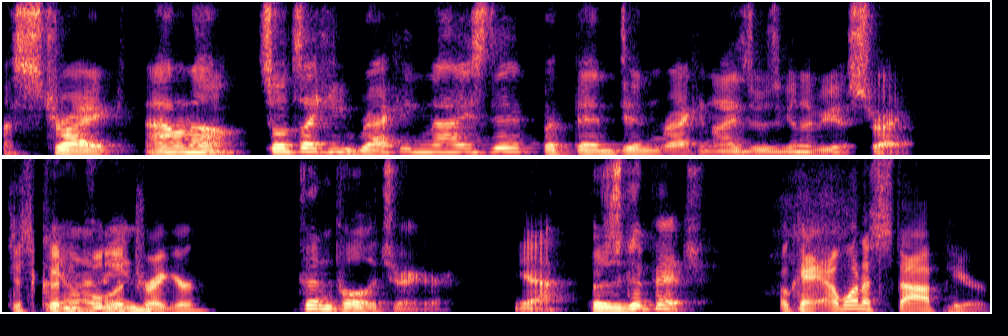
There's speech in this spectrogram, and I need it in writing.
a strike. I don't know. So it's like he recognized it, but then didn't recognize it was going to be a strike. Just couldn't you know pull I mean? the trigger. Couldn't pull the trigger. Yeah, but it was a good pitch. Okay, I want to stop here.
